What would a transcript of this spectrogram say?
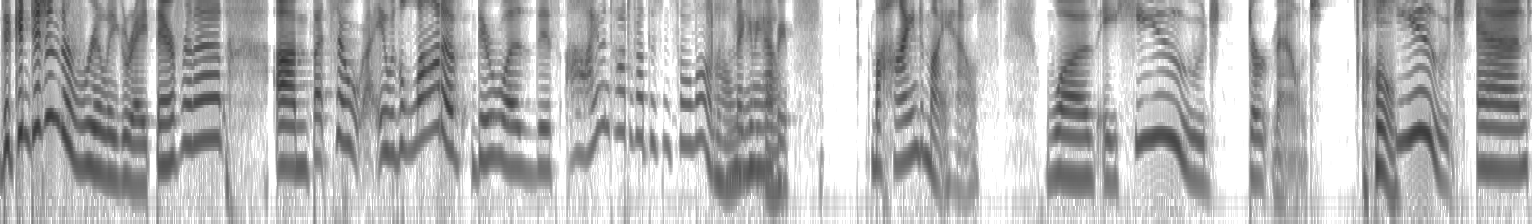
The conditions are really great there for that. Um, but so it was a lot of. There was this. Oh, I haven't talked about this in so long. This Oh, is making me go. happy. Behind my house was a huge dirt mound. Oh, Huge. And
